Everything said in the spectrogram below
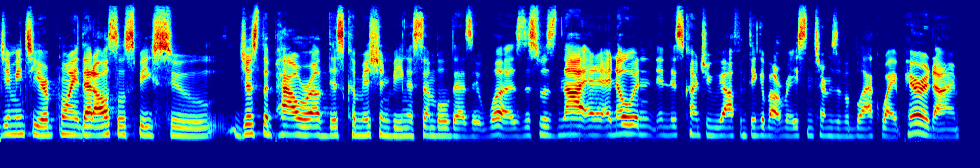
Jimmy, to your point, that also speaks to just the power of this commission being assembled as it was. This was not, and I know in, in this country we often think about race in terms of a black white paradigm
